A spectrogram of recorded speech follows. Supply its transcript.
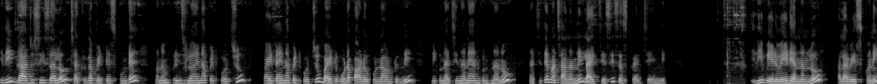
ఇది గాజు సీసాలో చక్కగా పెట్టేసుకుంటే మనం ఫ్రిడ్జ్లో అయినా పెట్టుకోవచ్చు బయట అయినా పెట్టుకోవచ్చు బయట కూడా పాడవకుండా ఉంటుంది. మీకు నచ్చిందని అనుకుంటున్నాను. నచ్చితే మా ఛానల్ని లైక్ చేసి సబ్స్క్రైబ్ చేయండి. ఇది వేడివేడి అన్నంలో అలా వేసుకొని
